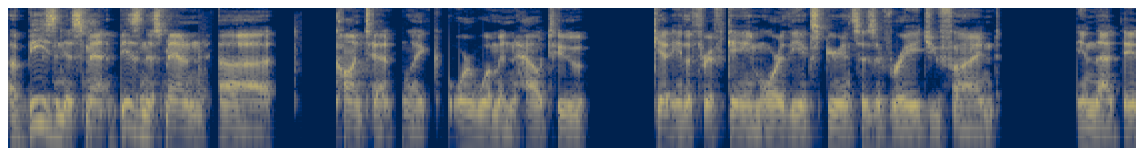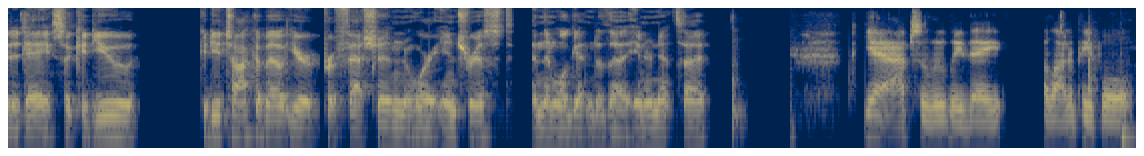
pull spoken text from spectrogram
a businessman, businessman uh, content, like or woman, how to get in the thrift game or the experiences of rage you find in that day to day. So could you could you talk about your profession or interest and then we'll get into the internet side? Yeah, absolutely. They a lot of people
